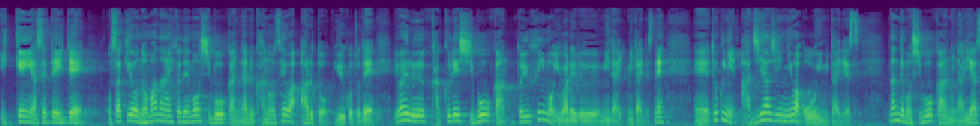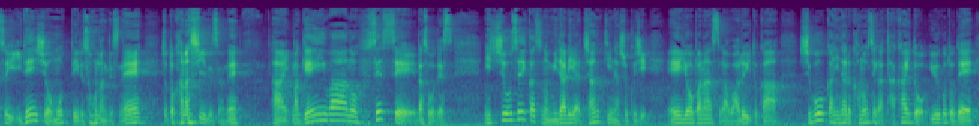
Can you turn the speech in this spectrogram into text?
一見痩せていて、お酒を飲まない人でも脂肪肝になる可能性はあるということで、いわゆる隠れ脂肪肝というふうにも言われるみたいみたいですね、えー、特にアジア人には多いみたいです。何でも脂肪肝になりやすい遺伝子を持っているそうなんですね。ちょっと悲しいですよね。はい。まあ、原因は、あの、不節制だそうです。日常生活の乱れやジャンキーな食事、栄養バランスが悪いとか、脂肪肝になる可能性が高いということで、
